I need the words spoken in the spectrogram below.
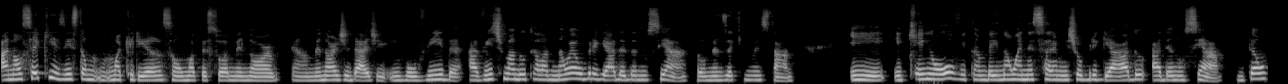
a não ser que exista uma criança ou uma pessoa menor, ah, menor de idade envolvida, a vítima adulta ela não é obrigada a denunciar, pelo menos aqui no estado. E, e quem ouve também não é necessariamente obrigado a denunciar. Então,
